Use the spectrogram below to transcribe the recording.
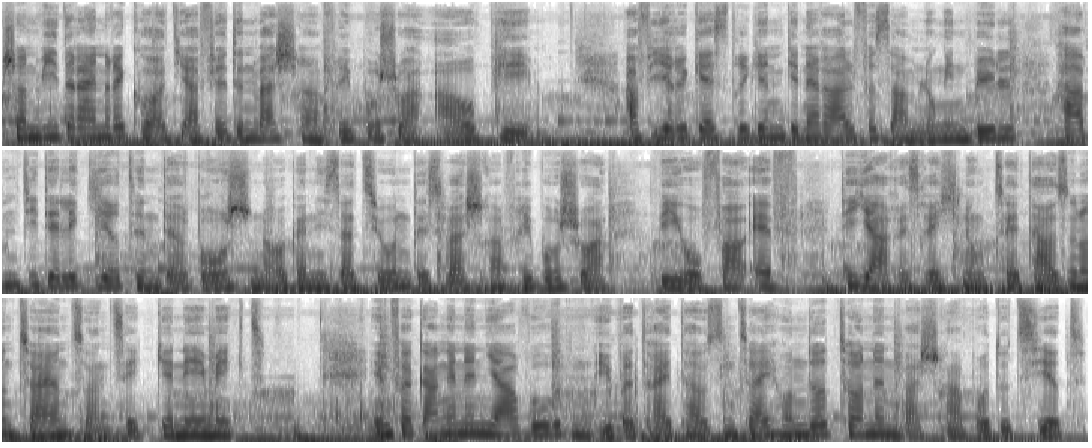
Schon wieder ein Rekordjahr für den Vacherin Fribourgeois AOP. Auf ihrer gestrigen Generalversammlung in Bühl haben die Delegierten der Branchenorganisation des Vacherin Fribourgeois BOVF die Jahresrechnung 2022 genehmigt. Im vergangenen Jahr wurden über 3200 Tonnen Vacherin produziert.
